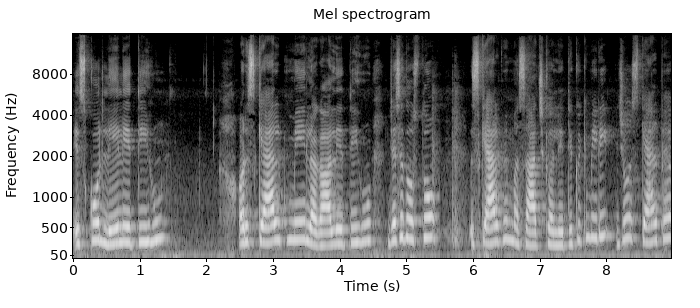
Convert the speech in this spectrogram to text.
इसको ले लेती हूँ और स्कैल्प में लगा लेती हूँ। जैसे दोस्तों स्कैल्प में मसाज कर लेती हूँ, क्योंकि मेरी जो स्कैल्प है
